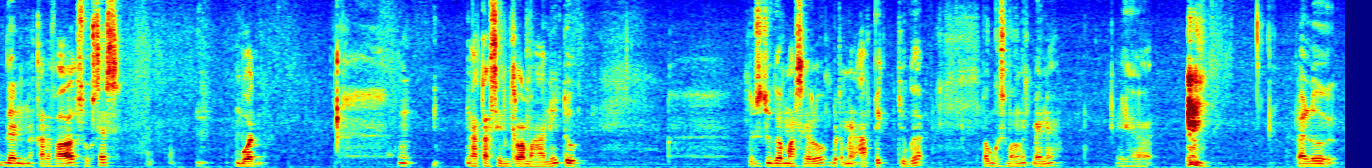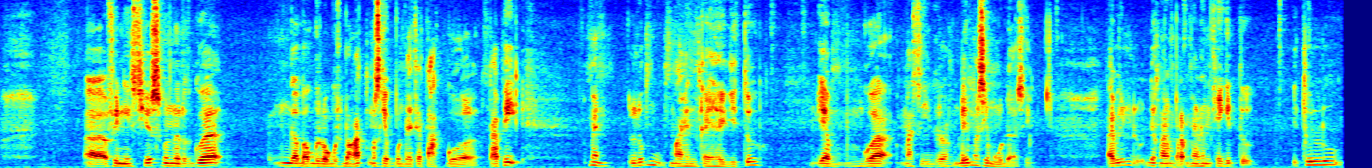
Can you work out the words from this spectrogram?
Dan Carvalho sukses buat ngatasin kelemahan itu. Terus juga Marcelo bermain apik juga bagus banget mainnya. Ya lalu uh, Vinicius menurut gue nggak bagus-bagus banget meskipun dia cetak gol. Tapi men lu main kayak gitu ya gue masih dalam dia masih muda sih. Tapi lu dengan permainan kayak gitu itu lu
